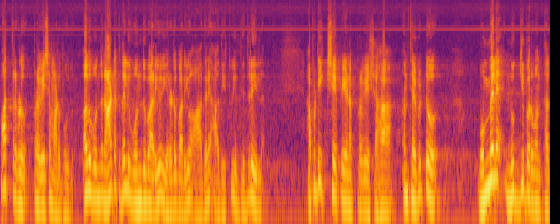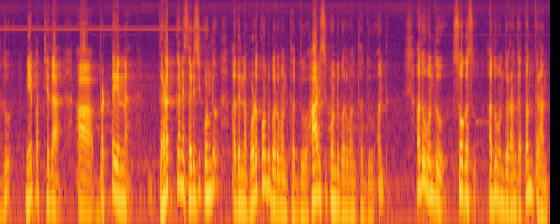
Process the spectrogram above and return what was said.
ಪಾತ್ರಗಳು ಪ್ರವೇಶ ಮಾಡಬಹುದು. ಅದು ಒಂದು ನಾಟಕದಲ್ಲಿ ಒಂದು ಬಾರಿಯೋ, ಎರಡು ಬಾರಿಯೋ, ಆದರೆ ಆದೀತು ಇಲ್ಲದಿದ್ದರೆ ಇಲ್ಲ. ಅಪಟಿಕ್ಷೇಪೇಣ ಪ್ರವೇಶ ಅಂತ ಹೇಳಿಬಿಟ್ಟು ಒಮ್ಮೆಲೆ ನುಗ್ಗಿ ಬರುವಂಥದ್ದು ನೇಪಥ್ಯದ ಆ ಬಟ್ಟೆಯನ್ನು ಧಡಕ್ಕನೆ ಸರಿಸಿಕೊಂಡು ಅದನ್ನು ಹೊಡ್ಕೊಂಡು ಬರುವಂಥದ್ದು, ಹಾರಿಸಿಕೊಂಡು ಬರುವಂಥದ್ದು ಅಂತ. ಅದು ಒಂದು ಸೊಗಸು, ಅದು ಒಂದು ರಂಗತಂತ್ರ ಅಂತ.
